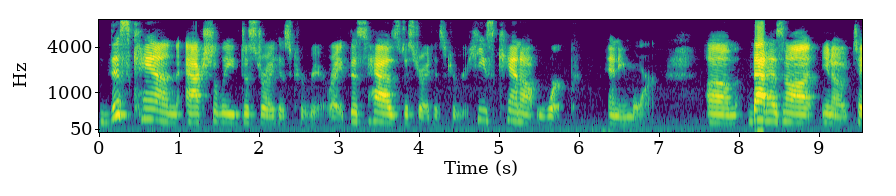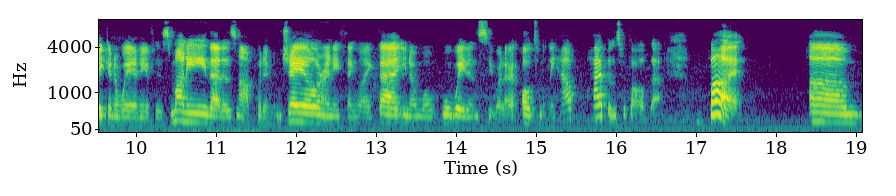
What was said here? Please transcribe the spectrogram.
this can actually destroy his career, right? This has destroyed his career. He's cannot work anymore. Um, that has not, you know, taken away any of his money. That has not put him in jail or anything like that. You know, we'll, we'll wait and see what ultimately hap- happens with all of that. But um,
